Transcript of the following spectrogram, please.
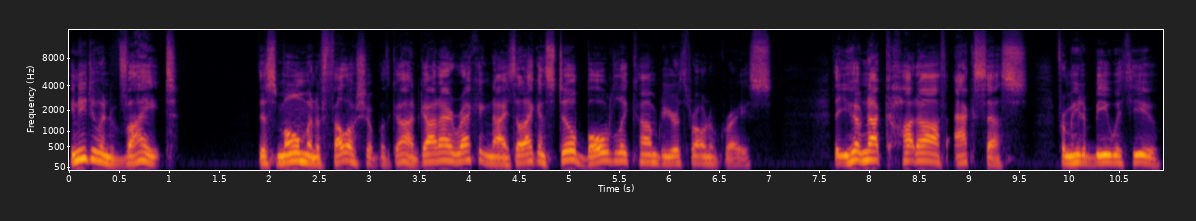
you need to invite this moment of fellowship with God. God, I recognize that I can still boldly come to your throne of grace, that you have not cut off access for me to be with you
